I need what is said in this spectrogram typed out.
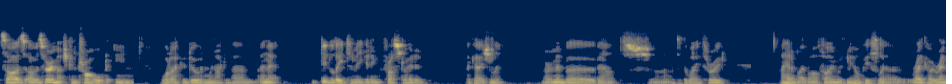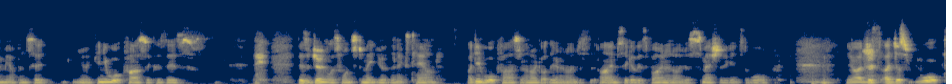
So I was I was very much controlled in what I could do and when I could, um, and that did lead to me getting frustrated occasionally. I remember about uh, the way through, I had a mobile phone with me. Obviously, uh, Reiko rang me up and said, "You know, can you walk faster because there's there's a journalist wants to meet you at the next town." I did walk faster, and I got there, and I just I am sick of this phone, and I just smashed it against the wall. you know, I just I just walked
